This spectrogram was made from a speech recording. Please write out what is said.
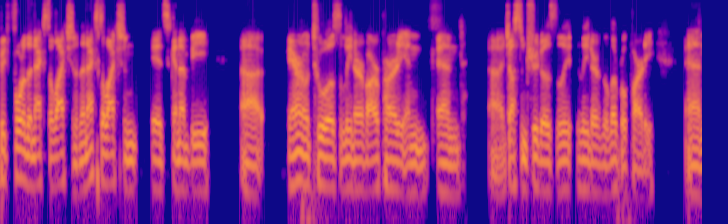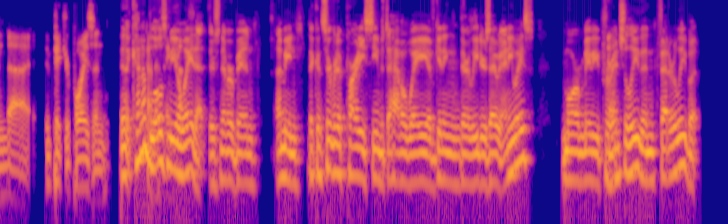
before the next election. The next election, it's going to be uh, Erin O'Toole is the leader of our party, and and uh, Justin Trudeau is the le- leader of the Liberal Party. And uh, pick your poison. And it kind of blows me away that there's never been. I mean, the Conservative Party seems to have a way of getting their leaders out, anyways. More maybe provincially than federally, but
